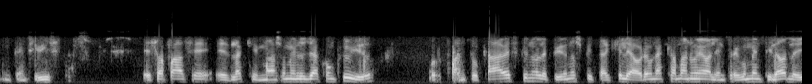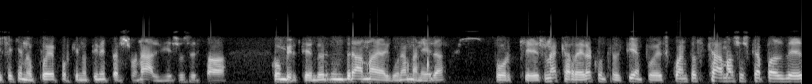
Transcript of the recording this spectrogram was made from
intensivistas. Esa fase es la que más o menos ya ha concluido, por cuanto cada vez que uno le pide a un hospital que le abra una cama nueva, le entrega un ventilador, le dice que no puede porque no tiene personal y eso se está convirtiendo en un drama de alguna manera porque es una carrera contra el tiempo, es cuántas camas sos capaz de,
